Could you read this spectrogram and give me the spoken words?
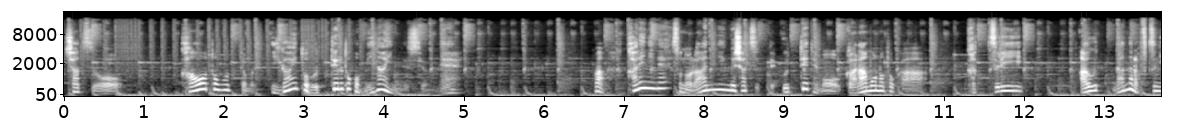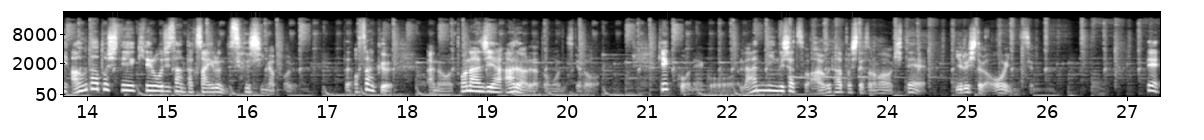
シャツを買おうと思っても意外と売ってるとこ見ないんですよね。まあ仮にねそのランニングシャツって売ってても柄物とかがっつりアウなんなら普通にアウターとして着てるおじさんたくさんいるんですよ シンガポール。おそらくあの東南アジアあるあるだと思うんですけど結構ねこうランニングシャツをアウターとしてそのまま着ている人が多いんですよ。で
